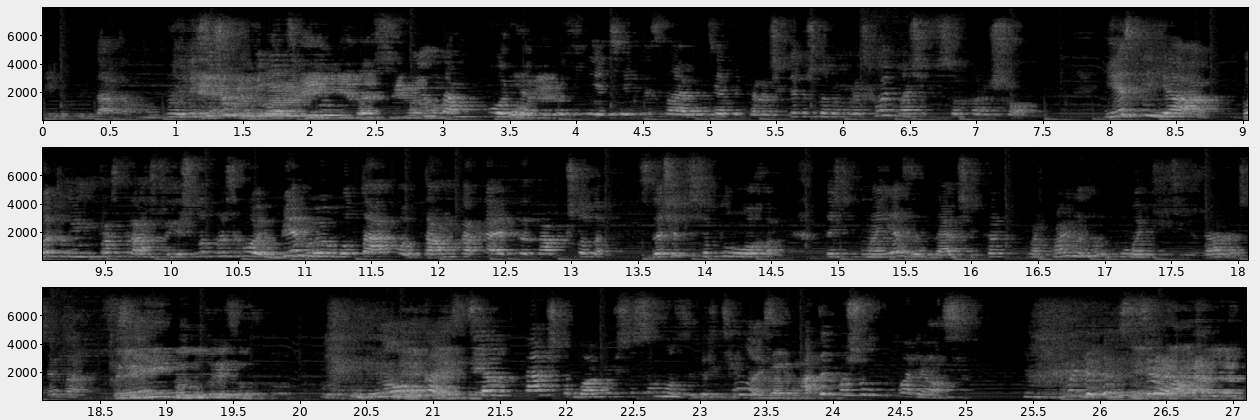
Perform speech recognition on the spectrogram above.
люблю, да, там, ну, или сижу в Где-нибудь кабинете, пью там кофе в кабинете, я не знаю, где-то, короче, где-то что-то происходит, значит, все хорошо. Если я в этом пространстве, если что-то происходит, бегаю вот так вот, там какая-то там что-то, значит, все плохо. То есть моя задача, как нормального руководителя, да, всегда Следить, но не присутствовать. ну, как сделать так, чтобы оно все само завертелось, а ты пошел повалялся. Все.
